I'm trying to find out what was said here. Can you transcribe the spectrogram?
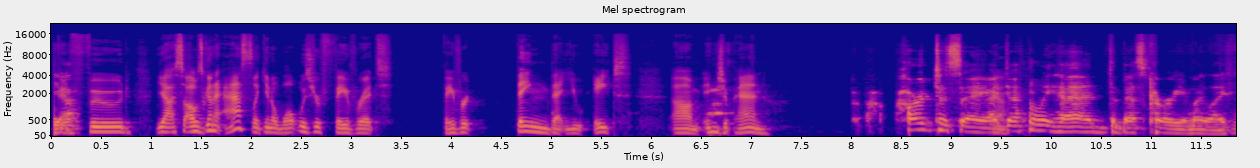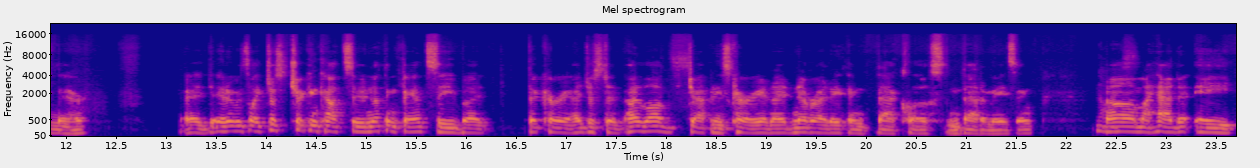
good food. Yeah so i was gonna ask like you know what was your favorite favorite thing that you ate um in japan Hard to say. Yeah. I definitely had the best curry in my life there. And, and it was like just chicken katsu, nothing fancy, but the curry. I just did. I love Japanese curry, and I'd never had anything that close and that amazing. Nice. Um, I had a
